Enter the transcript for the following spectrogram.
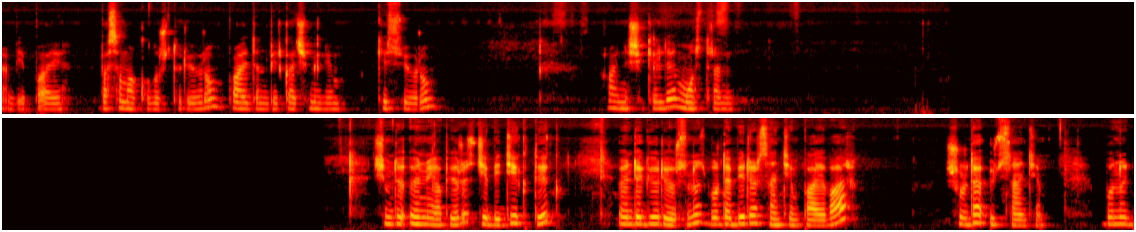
Yani bir pay basamak oluşturuyorum. Paydan birkaç milim kesiyorum. Aynı şekilde mostranın Şimdi önü yapıyoruz. Cebi diktik. Önde görüyorsunuz. Burada birer santim pay var. Şurada 3 santim. Bunu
